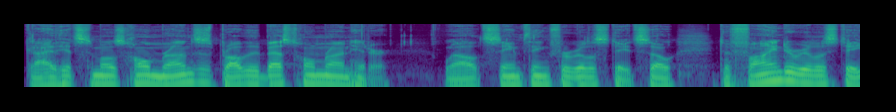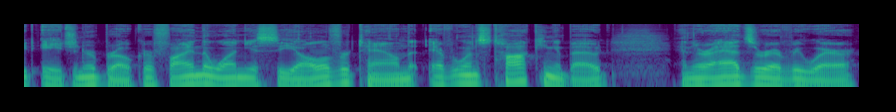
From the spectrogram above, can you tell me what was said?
Guy that hits the most home runs is probably the best home run hitter. Well, same thing for real estate. So, to find a real estate agent or broker, find the one you see all over town that everyone's talking about and their ads are everywhere.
